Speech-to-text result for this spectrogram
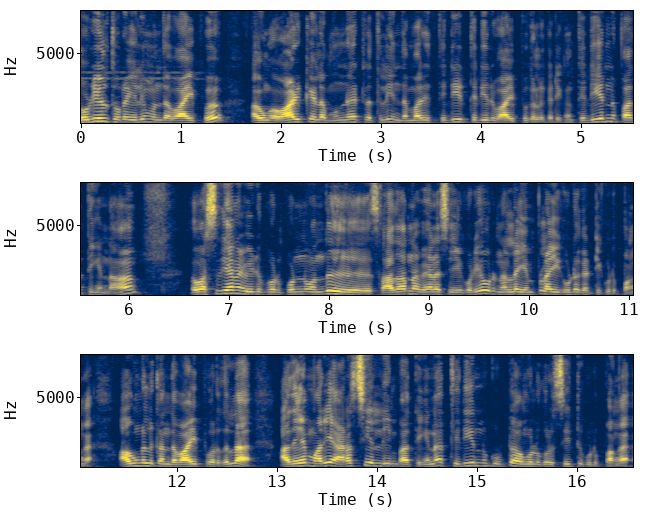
தொழில் துறையிலும் இந்த வாய்ப்பு அவங்க வாழ்க்கையில் முன்னேற்றத்துலேயும் இந்த மாதிரி திடீர் திடீர் வாய்ப்புகள் கிடைக்கும். திடீர்னு பார்த்தீங்கன்னா வசதியான வீடு பொண்ணு பொண்ணு வந்து சாதாரண வேலை செய்யக்கூடிய ஒரு நல்ல எம்ப்ளாயி கூட கட்டி கொடுப்பாங்க. அவங்களுக்கு அந்த வாய்ப்பு வருதில்ல. அதே மாதிரி அரசியல்லையும் பார்த்தீங்கன்னா திடீர்னு கூப்பிட்டு அவங்களுக்கு ஒரு சீட்டு கொடுப்பாங்க.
